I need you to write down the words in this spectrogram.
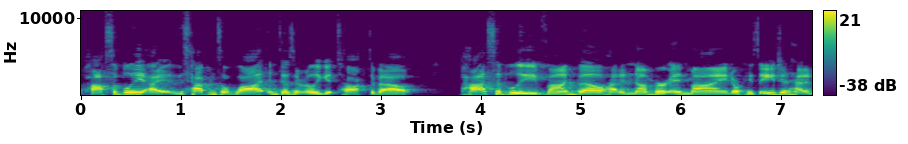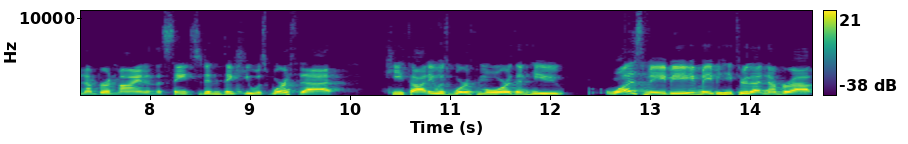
possibly I, this happens a lot and doesn't really get talked about. Possibly Vonn Bell had a number in mind, or his agent had a number in mind, and the Saints didn't think he was worth that. He thought he was worth more than he was, maybe. Maybe he threw that number out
